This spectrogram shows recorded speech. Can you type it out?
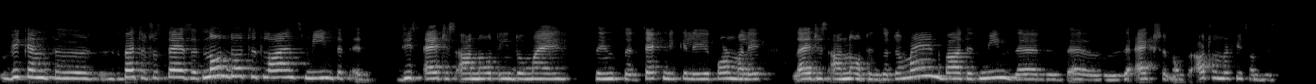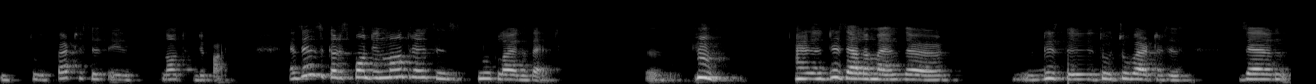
we can, uh, it's better to say that non-dotted lines means that these edges are not in domain since technically, formally, edges are not in the domain, but it means that this, uh, the action of the automorphism of these two vertices is not defined. And then the corresponding matrices look like that. Uh, these elements, are, these two, two vertices, then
